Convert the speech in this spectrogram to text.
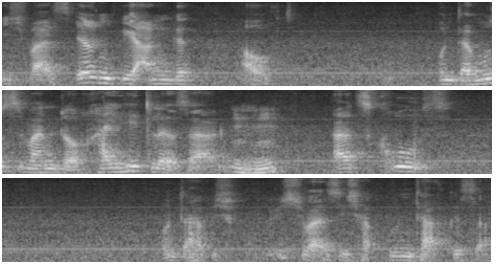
ich weiß, irgendwie angehaucht. Und da musste man doch Heil Hitler sagen, Mhm. als Gruß. Und da habe ich, ich weiß, ich habe Guten Tag gesagt.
